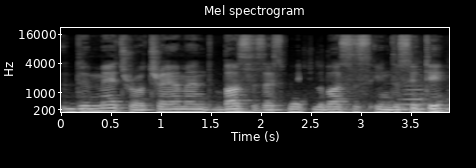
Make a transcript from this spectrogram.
the metro, tram, and buses, especially buses in the city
